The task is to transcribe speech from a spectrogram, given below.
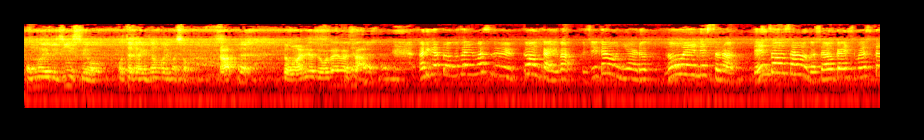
思える人生をお互い頑張りましょう。あどうもありがとうございました。ありがとうございます。今回は藤ヶ尾にある農園レストラン伝蔵さんをご紹介しました。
